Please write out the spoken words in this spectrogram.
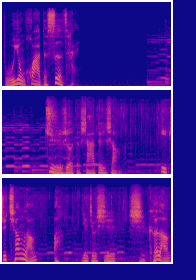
不用画的色彩。炙热的沙堆上，一只枪狼啊，也就是屎壳郎，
